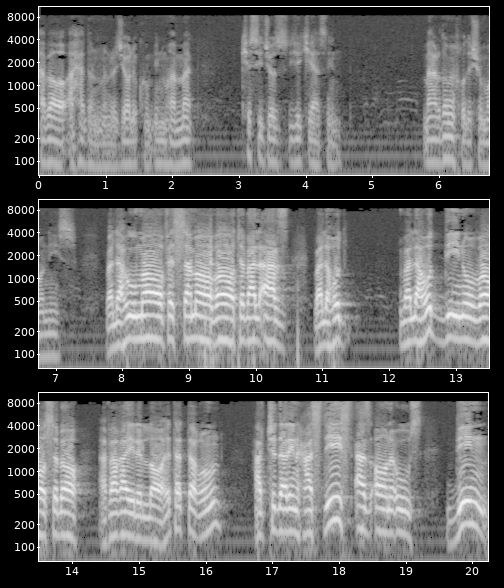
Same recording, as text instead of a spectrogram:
ابا احد من رجالکم. این محمد کسی جز یکی از این مردم خود شما نیست. و لهو ما فی السماوات والارض و له الدین واسبا غیر الله تتقون. هرچه در این هستی است از آن اوست. دین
